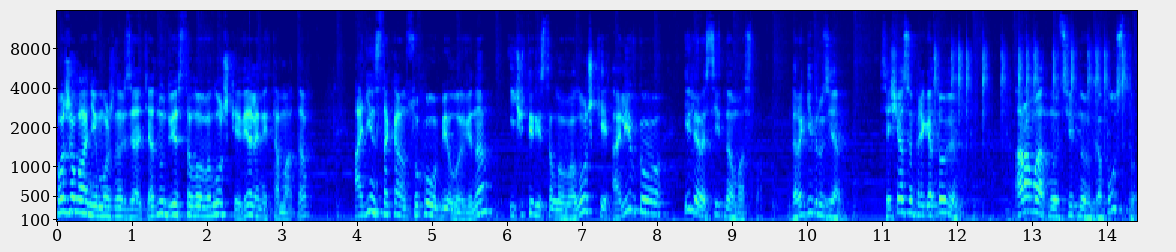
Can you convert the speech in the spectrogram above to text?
по желанию можно взять 1-2 столовые ложки вяленых томатов, 1 стакан сухого белого вина и 4 столовые ложки оливкового или растительного масла. Дорогие друзья, сейчас мы приготовим ароматную цветную капусту,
